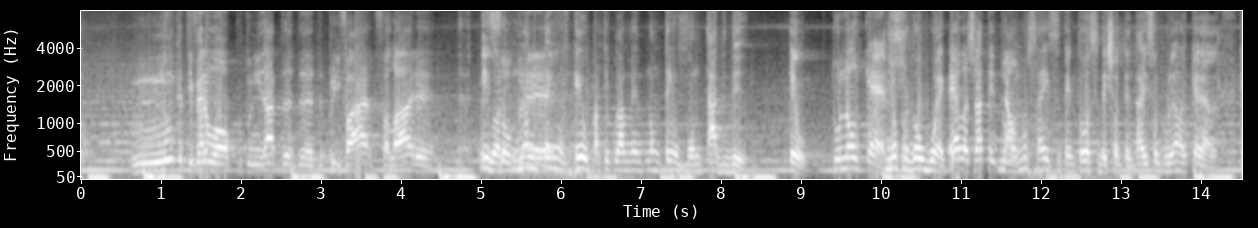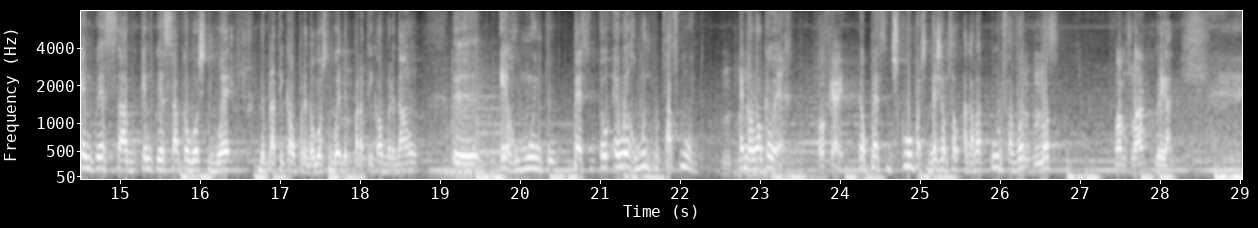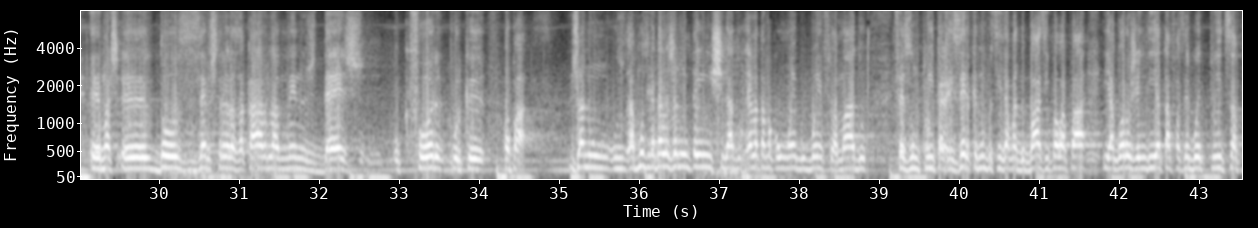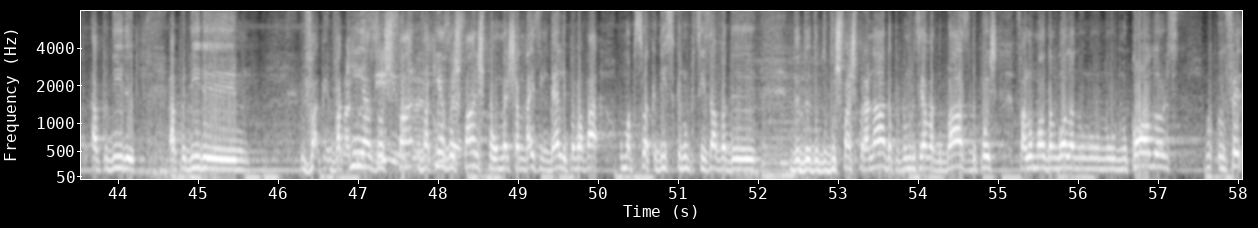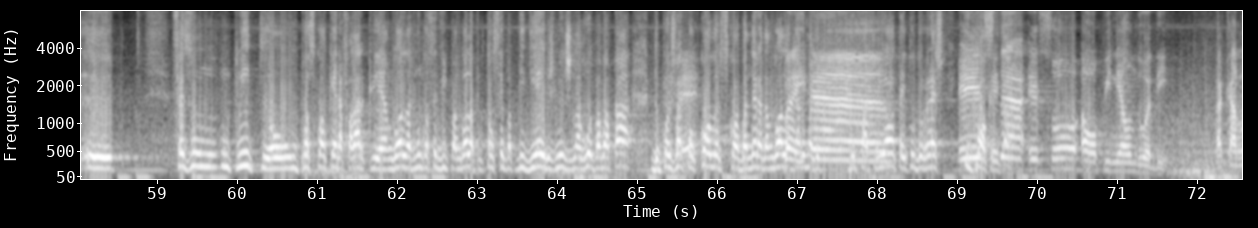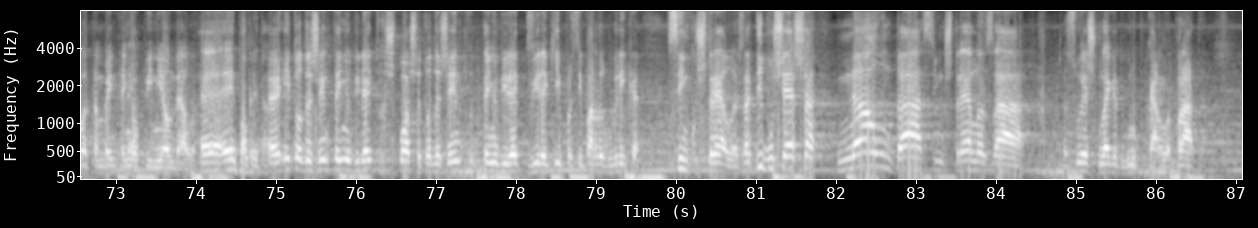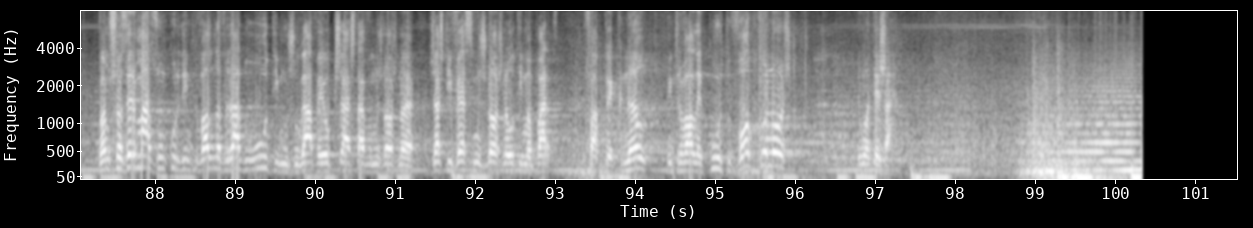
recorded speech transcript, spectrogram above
nunca tiveram a oportunidade de, de- de privar, de falar eh, Igor, sobre... não tenho, eu particularmente não tenho vontade de. Eu. Tu não queres. Eu perdoo o bué. Ela já tentou. Não, não sei se tentou, se deixou de tentar, isso é um problema que é dela. Quem me conhece sabe, quem me conhece sabe que eu gosto de bué de praticar o perdão. Eu gosto de bué de praticar o perdão. Eh, erro muito, peço, eu, eu erro muito porque faço muito. Uhum. É normal que eu erre. Ok, Eu peço desculpas, deixa-me só acabar, por favor. Uhum. Posso? vamos lá. Obrigado. Eh, mas eh, dou zero estrelas à Carla, menos 10, o que for, porque, opa, já não, a música dela já não tem chegado. Ela estava com um ego bem inflamado, fez um tweet a Ok. dizer que não precisava de base e papapá, e agora hoje em dia está a fazer bons tweets a, a pedir. A pedir eh, va- Vaquinhas aos, Patrocínios, fãs, vaquinhas aos fãs para o merchandising dela e papapá. Uma pessoa que disse que não precisava de, de- de- de- dos fãs para nada, porque não precisava de base, depois falou mal de Angola no, no, no- Colors. Fez, eh, fez um, um tweet ou um post qualquer a falar que Angola não consegue vir para Angola porque estão sempre a pedir dinheiro, os miúdos na rua, papapá. Depois vai para o Colors com a bandeira de Angola, Bem, dar uma de, de eh, patriota e tudo o resto. Hipócrita. Esta é só a opinião do Adi. A Carla também tem a opinião dela. É, é hipócrita. Eh, E toda a gente tem o direito de resposta, toda a gente tem o direito de vir aqui participar da rubrica 5 estrelas. A Di Bochecha não dá 5 estrelas à, à sua ex-colega de grupo, Carla Prata. Vamos fazer mais um curto intervalo, na verdade o último, julgava eu que já estávamos nós na, já estivéssemos nós na última parte. O facto é que não, o intervalo é curto, volte connosco. Um até já.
